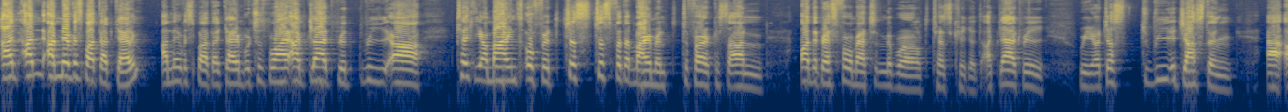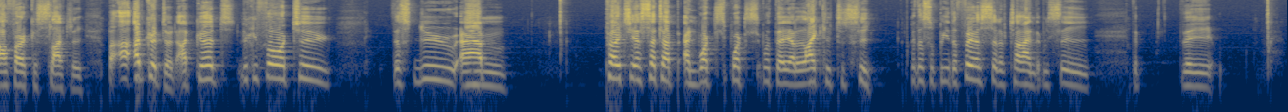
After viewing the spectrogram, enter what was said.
I'm, I'm, I'm nervous about that game. I'm nervous about that game, which is why I'm glad that we are taking our minds off it just, just for the moment to focus on on the best format in the world, Test cricket. I'm glad we we are just readjusting uh, our focus slightly. But I, am good, dude. I'm good. Looking forward to this new um, Protea setup and what what what they are likely to see. But this will be the first sort of time that we see the the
